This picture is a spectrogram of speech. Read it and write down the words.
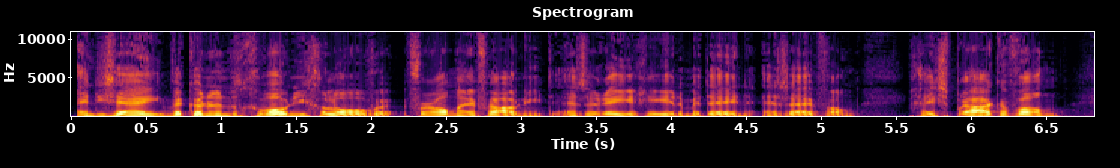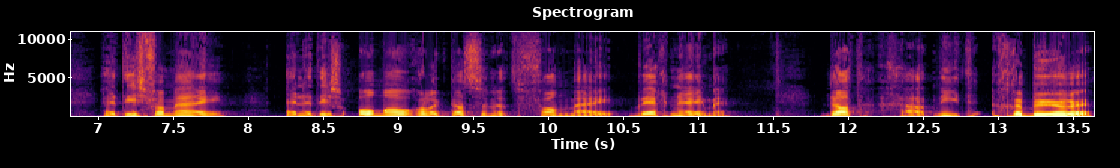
en die zei: We kunnen het gewoon niet geloven, vooral mijn vrouw niet. En ze reageerde meteen en zei: van geen sprake van. Het is van mij en het is onmogelijk dat ze het van mij wegnemen. Dat gaat niet gebeuren.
